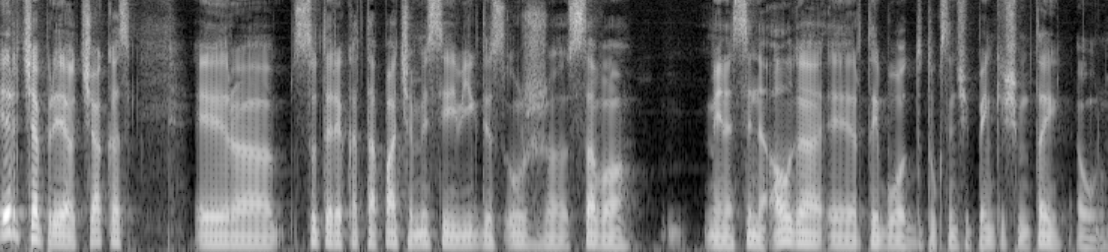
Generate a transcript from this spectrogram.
Ir čia priejo Čekas ir sutarė, kad tą pačią misiją įvykdys už savo mėnesinę algą ir tai buvo 2500 eurų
